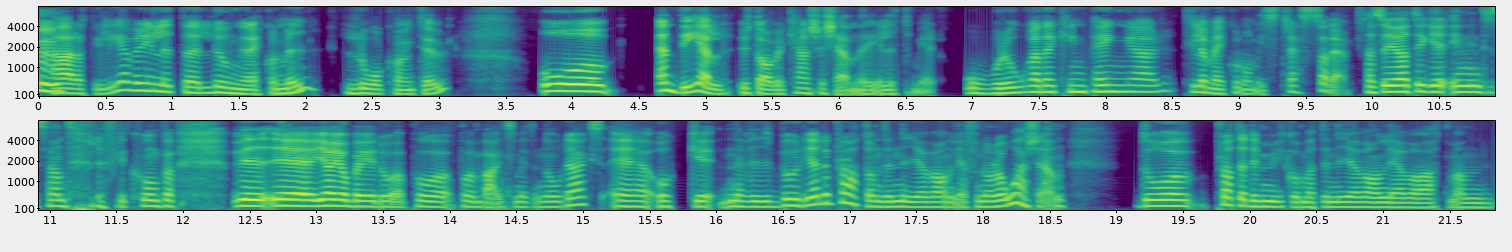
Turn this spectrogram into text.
mm. är att vi lever i en lite lugnare ekonomi, lågkonjunktur. Och en del utav er kanske känner er lite mer oroade kring pengar, till och med ekonomiskt stressade. Alltså jag tycker en intressant reflektion. På, vi, eh, jag jobbar ju då på, på en bank som heter Nordax eh, och när vi började prata om det nya vanliga för några år sedan då pratade vi mycket om att det nya vanliga var att man,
